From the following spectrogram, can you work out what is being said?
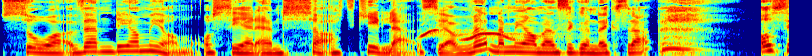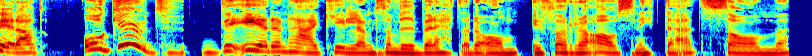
så vänder jag mig om och ser en söt kille. Så jag vänder mig om en sekund extra och ser att Åh gud, det är den här killen som vi berättade om i förra avsnittet som,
